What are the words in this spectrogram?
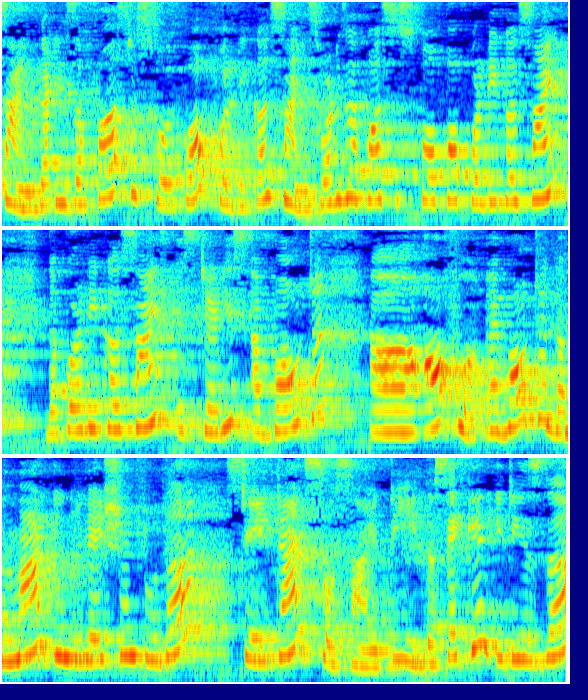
science. That is the first scope of political science. What is the first scope of political science? The political science studies about uh, of about the man in relation to the state and society. The second it is the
